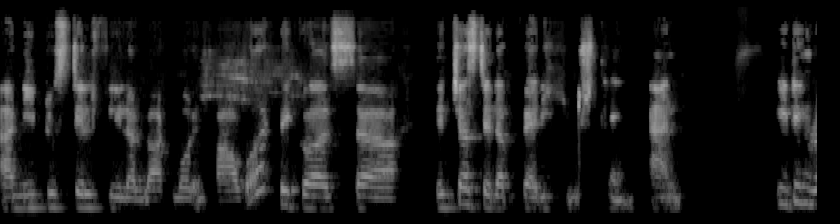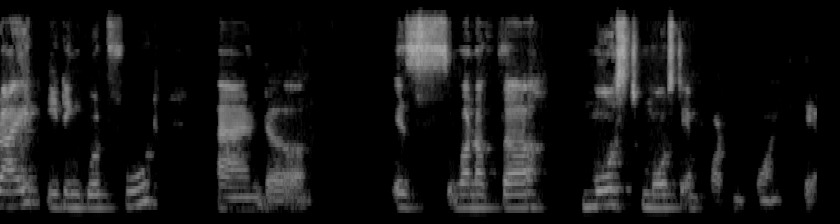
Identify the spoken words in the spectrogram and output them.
uh, need to still feel a lot more empowered because uh, they just did a very huge thing. And eating right, eating good food, and uh, is one of the most most important point there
